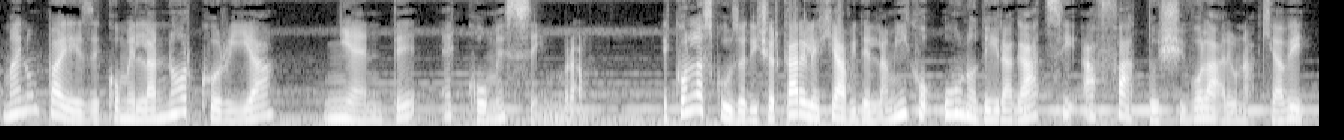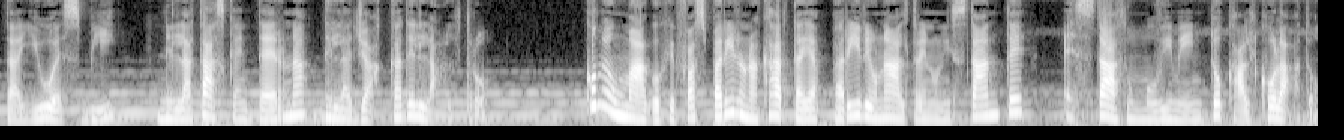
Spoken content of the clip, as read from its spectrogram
Ma in un paese come la Nord Corea, niente è come sembra. E con la scusa di cercare le chiavi dell'amico, uno dei ragazzi ha fatto scivolare una chiavetta USB nella tasca interna della giacca dell'altro. Come un mago che fa sparire una carta e apparire un'altra in un istante, è stato un movimento calcolato,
